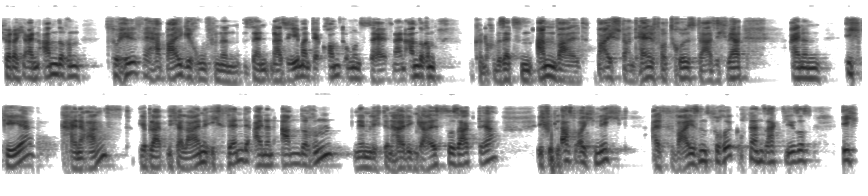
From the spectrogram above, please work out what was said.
ich werde euch einen anderen zur Hilfe herbeigerufenen senden. Also jemand, der kommt, um uns zu helfen. Einen anderen, wir können auch übersetzen, Anwalt, Beistand, Helfer, Tröster. Also ich werde einen Ich gehe, keine Angst, ihr bleibt nicht alleine, ich sende einen anderen, nämlich den Heiligen Geist, so sagt er. Ich lasse euch nicht als Weisen zurück und dann sagt Jesus, ich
